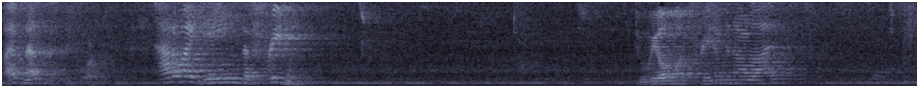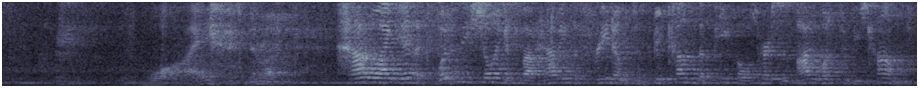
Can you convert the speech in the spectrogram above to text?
I haven't asked this before. How do I gain the freedom? Do we all want freedom in our lives? Why? Never mind. How do I get it? What is he showing us about having the freedom to become the people, person I want to become?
